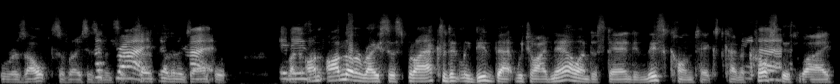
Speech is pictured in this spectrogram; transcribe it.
results of racism and That's sexism. right, So as an that's right. example, it like I'm, I'm not a racist, but I accidentally did that, which I now understand in this context came across Yeah. this way.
